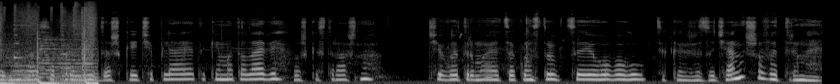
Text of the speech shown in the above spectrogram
Сьогодні Вася привіз дошки чіпляє такі металеві. Трошки страшно. Чи витримає ця конструкція його вагу? Це каже, звичайно, що витримає.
